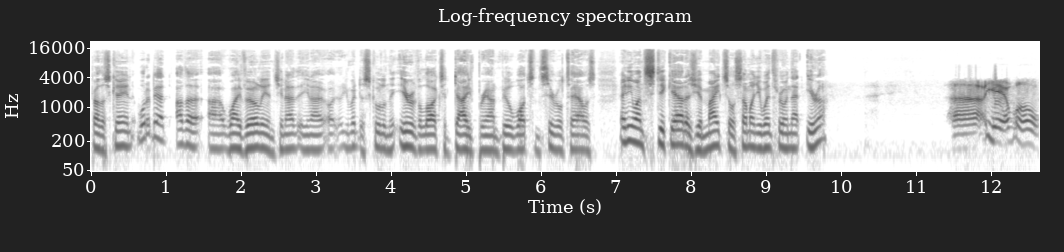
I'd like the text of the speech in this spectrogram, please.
Brother Skeen. What about other uh, Waverlians? You know, you know, uh, you went to school in the era of the likes of Dave Brown, Bill Watson, Cyril Towers. Anyone stick out as your mates or someone you went through in that era? Uh, yeah, well,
